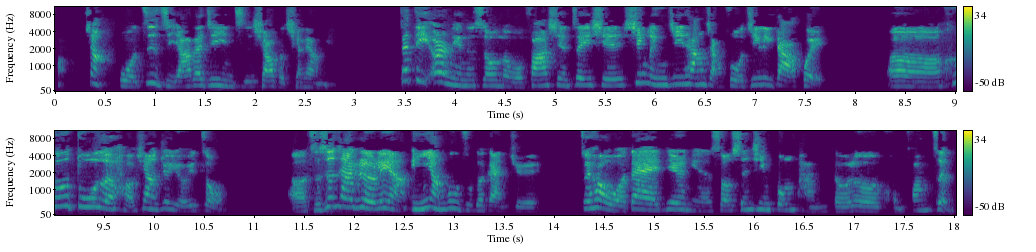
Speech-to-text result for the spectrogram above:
好像我自己呀，在经营直销的前两年，在第二年的时候呢，我发现这一些心灵鸡汤讲座、激励大会。呃，喝多了好像就有一种，呃，只剩下热量、营养不足的感觉。最后我在第二年的时候身心崩盘，得了恐慌症，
